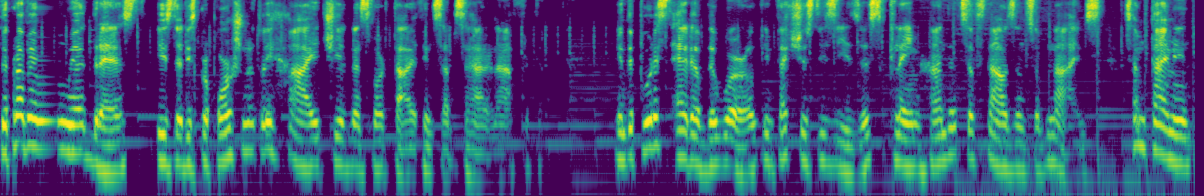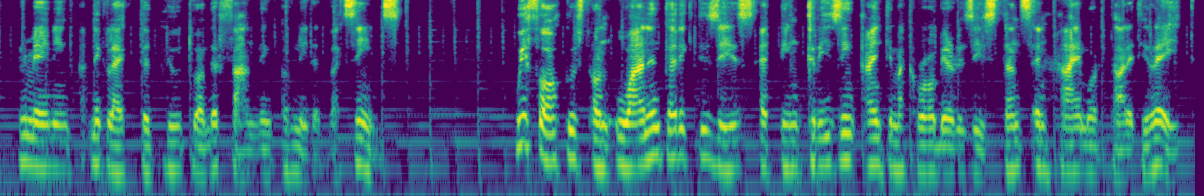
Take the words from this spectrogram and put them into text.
The problem we addressed is the disproportionately high children's mortality in sub-Saharan Africa. In the poorest area of the world, infectious diseases claim hundreds of thousands of lives, sometimes remaining neglected due to underfunding of needed vaccines. We focused on one enteric disease at increasing antimicrobial resistance and high mortality rate,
